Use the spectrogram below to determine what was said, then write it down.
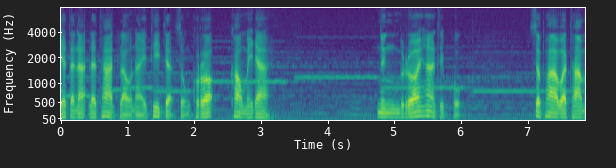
ยตนะและธาตุเหล่าไหนที่จะสงเคราะห์เข้าไม่ได้ 156 สภาวธรรม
